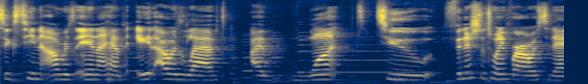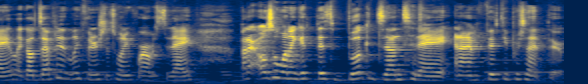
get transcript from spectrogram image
16 hours in. I have eight hours left. I want to finish the 24 hours today. Like I'll definitely finish the 24 hours today, but I also want to get this book done today and I'm 50% through.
